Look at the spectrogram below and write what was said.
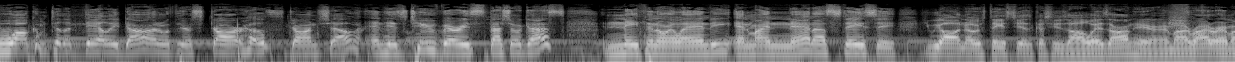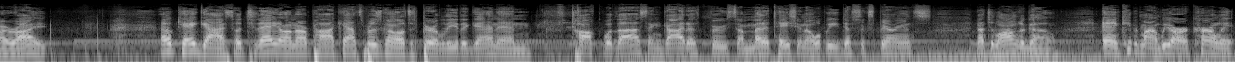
Welcome to the Daily Dawn with your star host, John Shell, and his two very special guests, Nathan Orlandi and my Nana, Stacy. We all know Stacy is because she's always on here. Am I right or am I right? Okay, guys, so today on our podcast, we're just going to let the Spirit lead again and talk with us and guide us through some meditation on what we just experienced not too long ago. And keep in mind, we are currently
